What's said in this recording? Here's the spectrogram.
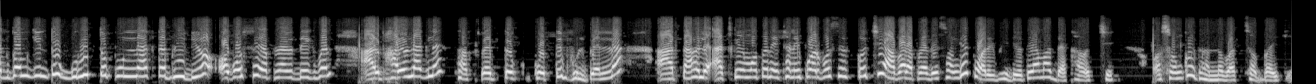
একদম কিন্তু গুরুত্বপূর্ণ একটা ভিডিও অবশ্যই আপনারা দেখবেন। আর ভালো লাগলে সাবস্ক্রাইব তো করতে ভুলবেন না। আর তাহলে আজকের মতন এখানেই পর্ব শেষ করছি। আবার আপনাদের সঙ্গে পরের ভিডিওতে আমার দেখা হচ্ছে। অসংখ্য ধন্যবাদ সবাইকে।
